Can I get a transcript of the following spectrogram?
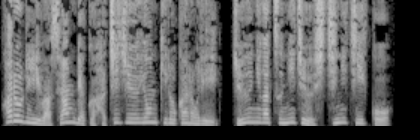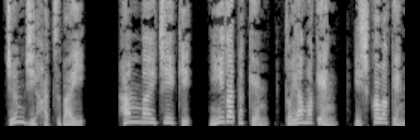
カロリーは384キロカロリー、12月27日以降、順次発売。販売地域、新潟県、富山県、石川県。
